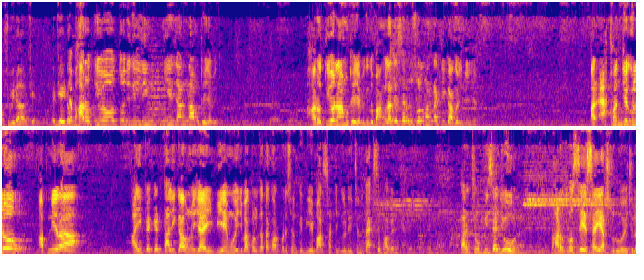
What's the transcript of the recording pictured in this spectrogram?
অসুবিধা আছে যে ভারতীয় তো যদি লিঙ্ক নিয়ে যান নাম উঠে যাবে তো। ভারতীয় নাম উঠে যাবে কিন্তু বাংলাদেশের মুসলমানরা কি কাগজ নিয়ে যাবে? আর এখন যেগুলো আপনারা আইপ্যাকের তালিকা অনুযায়ী বিএমওইজ বা কলকাতা কর্পোরেশনকে দিয়ে বার্থ সার্টিফিকেট দিচ্ছেন, তো অ্যাকসেপ্ট হবে না কারণ চব্বিশে জুন ভারতবর্ষে এসআইআর শুরু হয়েছিল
